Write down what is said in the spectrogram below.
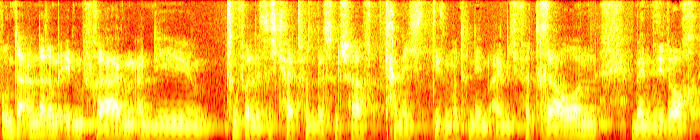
unter anderem eben Fragen an die Zuverlässigkeit von Wissenschaft. Kann ich diesem Unternehmen eigentlich vertrauen, wenn sie doch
